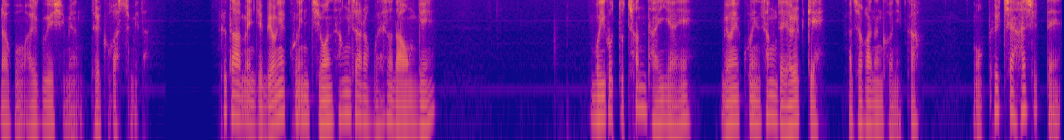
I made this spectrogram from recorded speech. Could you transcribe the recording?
라고 알고 계시면 될 것 같습니다. 그 다음에 이제 명예코인 지원 상자라고 해서 나온 게 뭐 이것도 천 다이아에 명예코인 상자 10개 가져가는 거니까 뭐 클체 하실 때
